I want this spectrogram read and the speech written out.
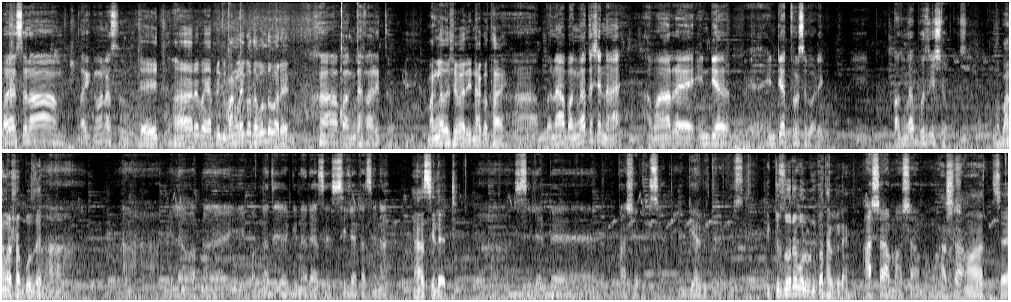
ওয়ালাইকুম সালাম। ভাই কেমন আছো? এই আরে ভাই আপনি কি বাংলায় কথা বলতে পারেন? হ্যাঁ, বাংলা পারি তো। বাংলাদেশে বাড়ি না কোথায়? না বাংলাদেশে না আমার ইন্ডিয়া ইন্ডিয়াত পড়ছে বাড়ি। বাংলা বুঝি সব কিছু। বাংলা সব বুঝেন? হ্যাঁ মিলাম আপনার এই বাংলাদেশের কিনারে আছে সিলেট আছে না? হ্যাঁ সিলেট। সিলেটের পাশে পড়ছি আমি ইন্ডিয়ার ভিতরে পড়ছি। একটু জোরে বলবেন কথাগুলো। আসাম আসাম আমার আসাম আচ্ছা।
